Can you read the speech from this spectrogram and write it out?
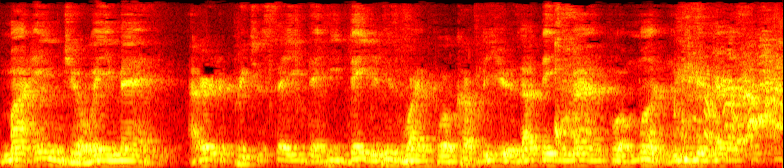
my angel, amen. I heard the preacher say that he dated his wife for a couple of years. I dated mine for a month. and We've been married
